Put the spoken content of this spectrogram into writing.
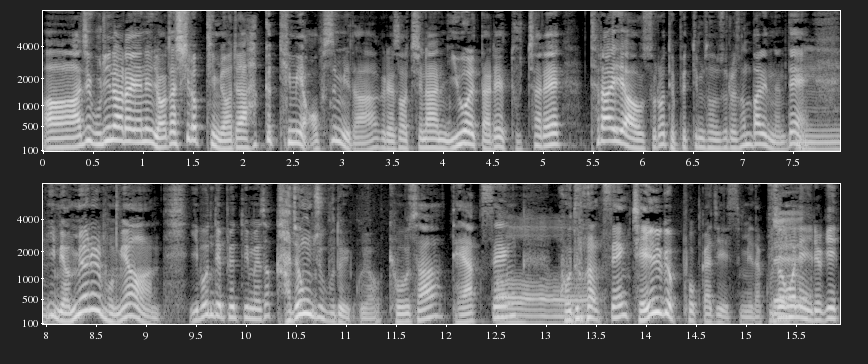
어, 아직 우리나라에는 여자 실업팀, 여자 학교팀이 없습니다. 그래서 지난 2월 달에 두 차례 트라이아웃으로 대표팀 선수를 선발했는데 음. 이 면면을 보면 이번 대표팀에서 가정주부도 있고요. 교사, 대학생, 어. 고등학생, 재일교포까지 있습니다. 구성원의 네. 이력이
